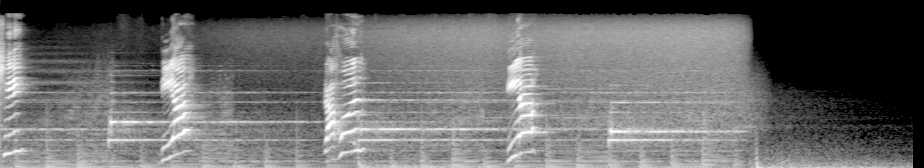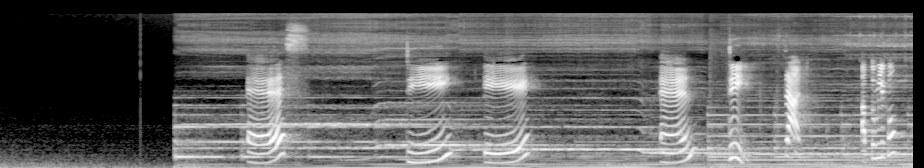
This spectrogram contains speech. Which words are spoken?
Rashi? Diya? Rahul? Diya? S T A N D stand अब तुम लिखो।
